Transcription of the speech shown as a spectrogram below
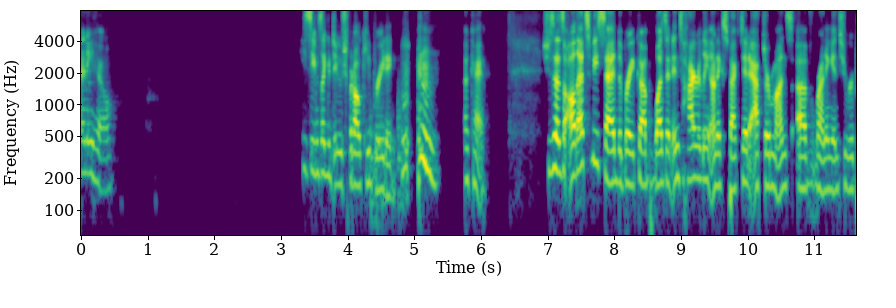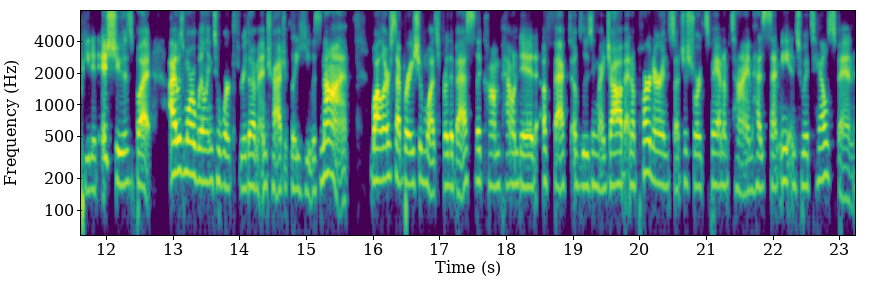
Anywho, he seems like a douche, but I'll keep reading. okay. She says, All that to be said, the breakup wasn't entirely unexpected after months of running into repeated issues, but I was more willing to work through them. And tragically, he was not. While our separation was for the best, the compounded effect of losing my job and a partner in such a short span of time has sent me into a tailspin.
